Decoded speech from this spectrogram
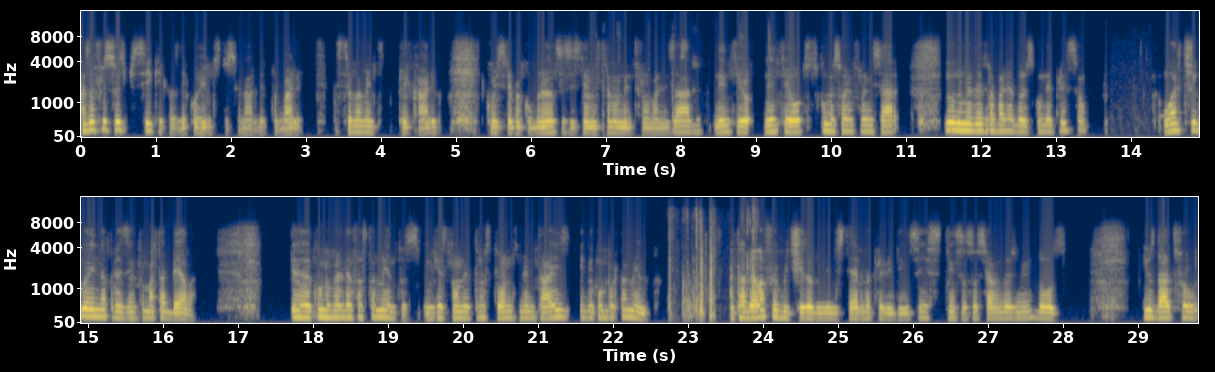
as aflições psíquicas decorrentes do cenário de trabalho extremamente precário, com extrema cobrança, sistema extremamente formalizado, dentre, dentre outros, começou a influenciar no número de trabalhadores com depressão. O artigo ainda apresenta uma tabela uh, com o número de afastamentos em questão de transtornos mentais e de comportamento. A tabela foi obtida do Ministério da Previdência e Assistência Social em 2012 e os dados foram,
